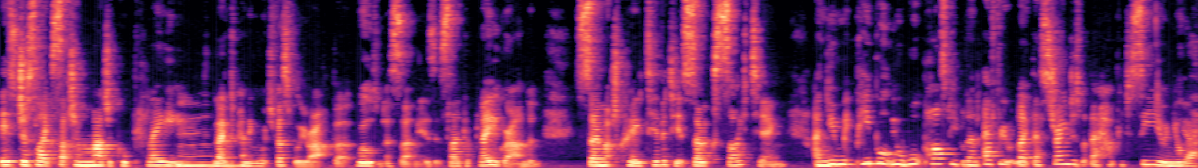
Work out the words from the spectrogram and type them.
it's just like such a magical play. Mm. Like depending on which festival you're at, but wilderness certainly is. It's like a playground and so much creativity. It's so exciting, and you meet people. You walk past people and every like they're strangers, but they're happy to see you, and you're yeah.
